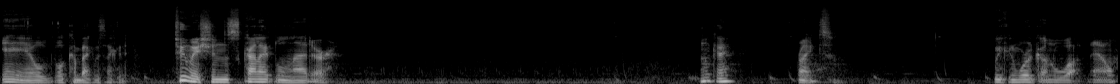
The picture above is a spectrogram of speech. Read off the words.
Yeah, yeah, we'll, we'll come back in a second. Two missions, Skylight Ladder. Okay. Right. We can work on what now?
